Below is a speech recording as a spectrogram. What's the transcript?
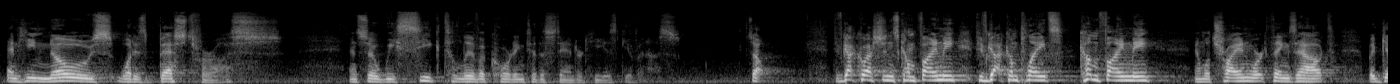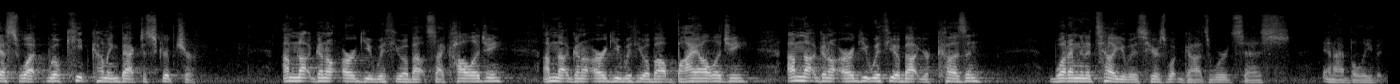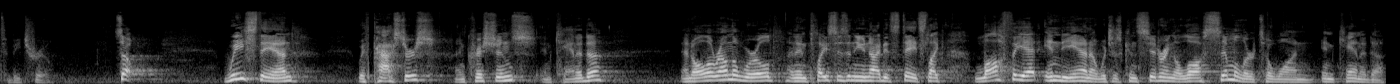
and he knows what is best for us. And so we seek to live according to the standard he has given us. So, if you've got questions, come find me. If you've got complaints, come find me, and we'll try and work things out. But guess what? We'll keep coming back to Scripture. I'm not going to argue with you about psychology. I'm not going to argue with you about biology. I'm not going to argue with you about your cousin. What I'm going to tell you is here's what God's Word says, and I believe it to be true. So, we stand with pastors and Christians in Canada and all around the world and in places in the United States, like Lafayette, Indiana, which is considering a law similar to one in Canada.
